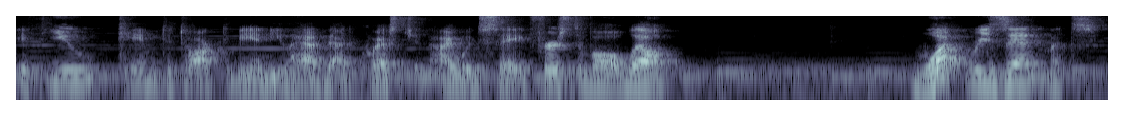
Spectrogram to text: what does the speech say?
if you came to talk to me and you had that question, I would say, first of all, well, what resentments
